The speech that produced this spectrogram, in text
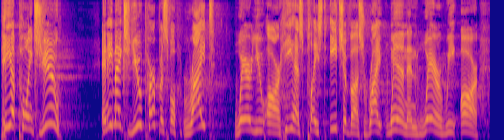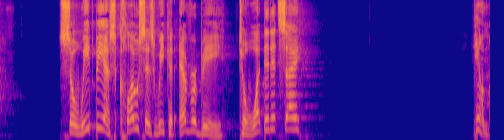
He appoints you and He makes you purposeful right where you are. He has placed each of us right when and where we are. So we'd be as close as we could ever be to what did it say? Him.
